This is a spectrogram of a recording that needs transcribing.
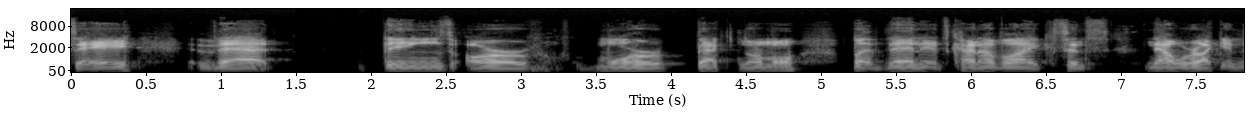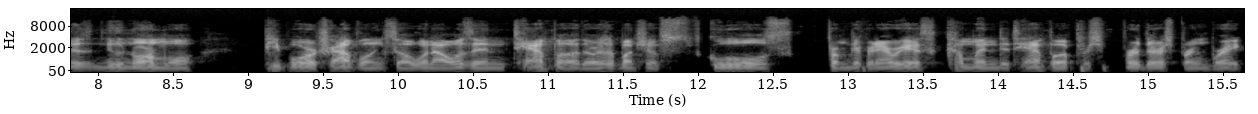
say that things are more back to normal, but then it's kind of like since now we're like in this new normal, people are traveling. So when I was in Tampa, there was a bunch of schools from different areas coming to Tampa for for their spring break,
